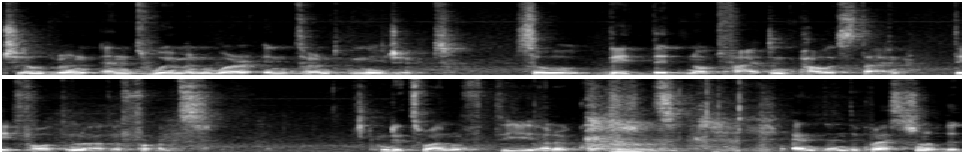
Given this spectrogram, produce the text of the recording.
children and women were interned in Egypt. So they did not fight in Palestine. They fought on other fronts. That's one of the other questions. And then the question of the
